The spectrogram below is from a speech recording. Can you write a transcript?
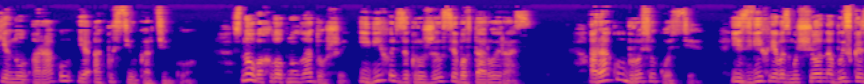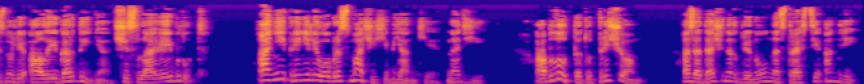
кивнул оракул и отпустил картинку. Снова хлопнул ладоши, и вихрь закружился во второй раз. Оракул бросил кости. Из вихря возмущенно выскользнули алые гордыня, тщеславие и блуд. Они приняли образ мачехи Бьянки, Надьи. А блуд-то тут при чем? Озадаченно взглянул на страсти Андрей.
